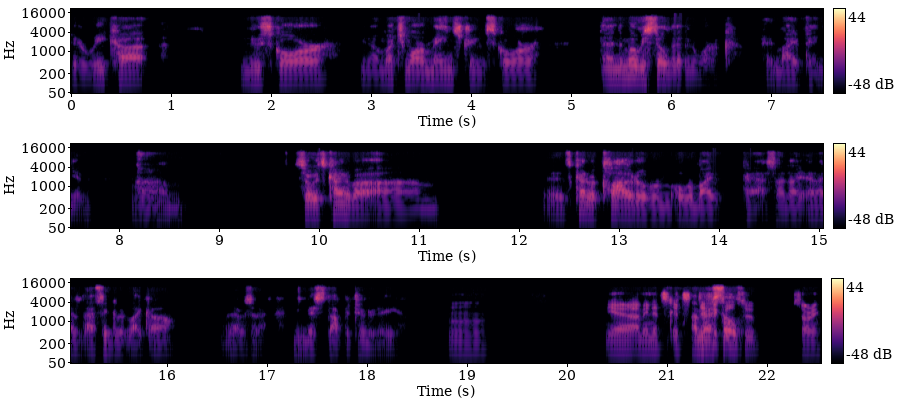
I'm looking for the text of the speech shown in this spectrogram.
did a recut, new score, you know, much more mainstream score, and the movie still didn't work, in my opinion. Mm-hmm. Um, so it's kind of a um, it's kind of a cloud over over my past, and I and I, I think of it like, oh, that was a missed opportunity. Mm-hmm. Yeah, I mean, it's it's I mean, difficult still, to. Sorry.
